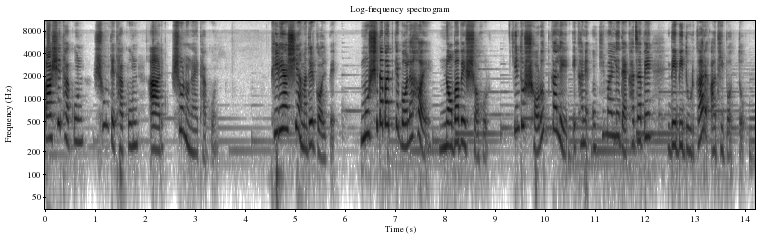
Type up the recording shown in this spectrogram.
পাশে থাকুন, শুনতে থাকুন আর শোননায় থাকুন। ফিরে আসি আমাদের গল্পে। মুর্শিদাবাদকে বলা হয় নবাবের শহর। কিন্তু শরৎকালে এখানে উঁকি মারলে দেখা যাবে দেবী দুর্গার আধিপত্য।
